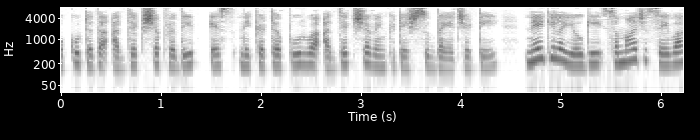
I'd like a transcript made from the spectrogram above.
ಒಕ್ಕೂಟದ ಅಧ್ಯಕ್ಷ ಪ್ರದೀಪ್ ಎಸ್ ನಿಕಟ ಪೂರ್ವ ಅಧ್ಯಕ್ಷ ವೆಂಕಟೇಶ್ ಸುಬ್ಬಯ್ಯ ಚೆಟ್ಟಿ, ನೇಗಿಲ ಯೋಗಿ ಸಮಾಜ ಸೇವಾ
